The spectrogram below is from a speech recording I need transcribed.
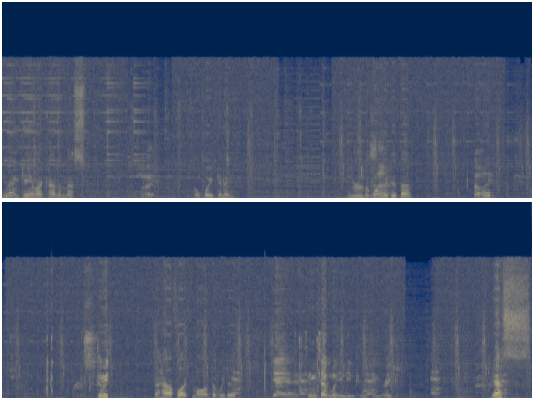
You know that game I kind of miss? What? Awakening. You remember when we did that? Really? Did we? The Half-Life mod that we did? Yeah, yeah. Didn't we talk about Indian people getting raped? Yes!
